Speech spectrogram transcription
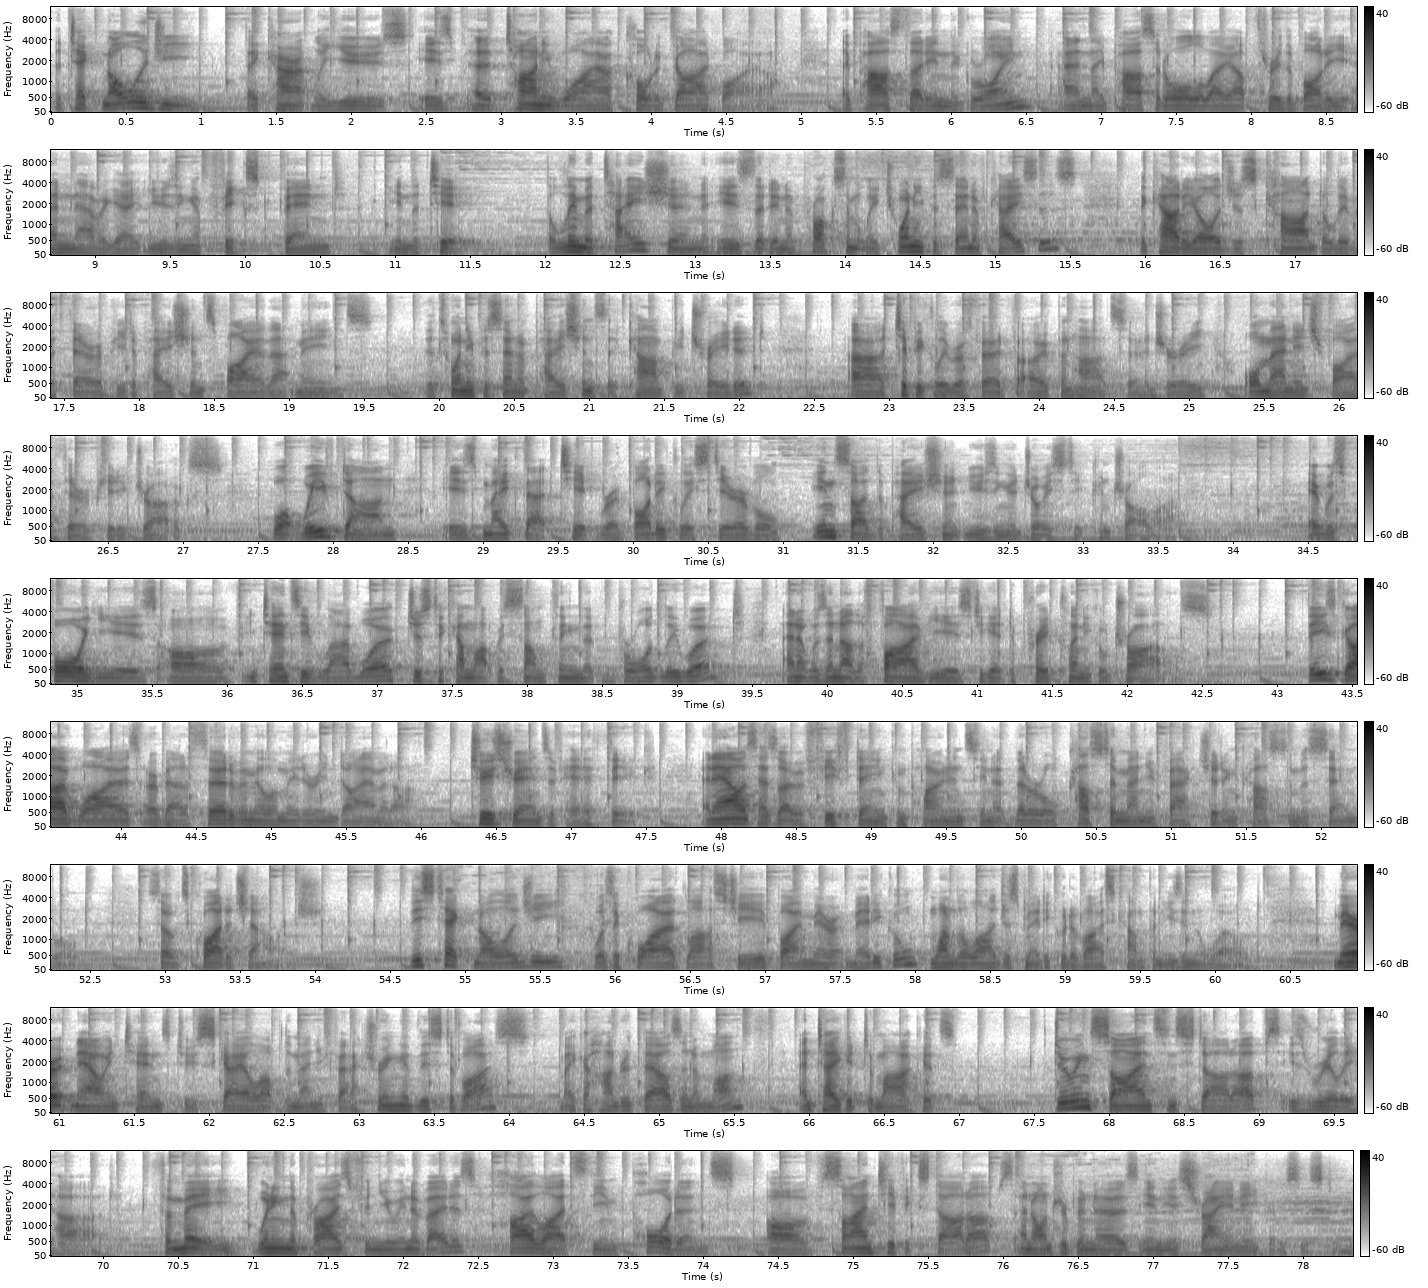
The technology they currently use is a tiny wire called a guide wire. They pass that in the groin and they pass it all the way up through the body and navigate using a fixed bend in the tip. The limitation is that in approximately 20% of cases, the cardiologist can't deliver therapy to patients via that means. The 20% of patients that can't be treated are typically referred for open heart surgery or managed via therapeutic drugs. What we've done is make that tip robotically steerable inside the patient using a joystick controller. It was four years of intensive lab work just to come up with something that broadly worked, and it was another five years to get to preclinical trials. These guide wires are about a third of a millimetre in diameter, two strands of hair thick, and ours has over 15 components in it that are all custom manufactured and custom assembled, so it's quite a challenge. This technology was acquired last year by Merit Medical, one of the largest medical device companies in the world. Merit now intends to scale up the manufacturing of this device, make 100,000 a month, and take it to markets. Doing science in startups is really hard. For me, winning the prize for new innovators highlights the importance of scientific startups and entrepreneurs in the Australian ecosystem.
